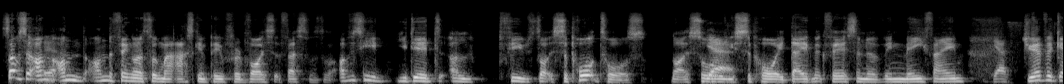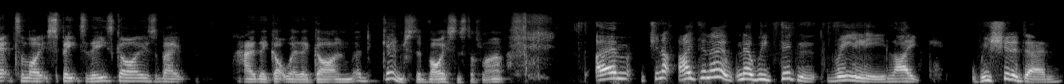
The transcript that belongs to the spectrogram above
So obviously, on, Yeah. on on the thing I was talking about asking people for advice at festivals. Obviously, you, you did a few like support tours. Like I saw Yeah. you supported Dave McPherson of InMe fame. Yes. Do you ever get to like speak to these guys about how they got where they got, and again, just advice and stuff like that? Um, do you know? I don't know. No, we didn't really. Like, we should have done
